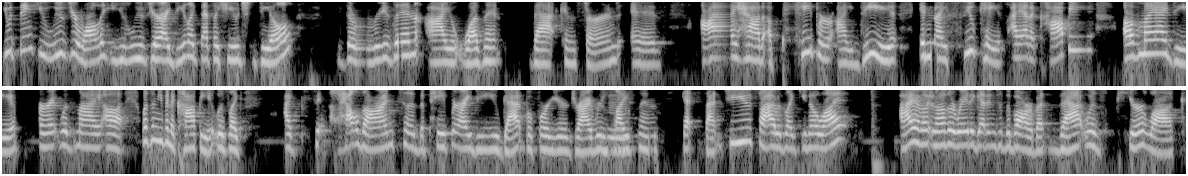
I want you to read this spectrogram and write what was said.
you would think you lose your wallet, you lose your ID, like that's a huge deal. The reason I wasn't that concerned is I had a paper ID in my suitcase. I had a copy of my ID, or it was my, uh, it wasn't even a copy. It was like I held on to the paper ID you get before your driver's Mhm. license gets sent to you. So I was like, you know what? I have another way to get into the bar, but that was pure luck.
